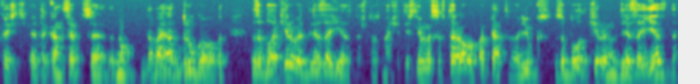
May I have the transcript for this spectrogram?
То есть это концепция, ну, давай от другого. Вот заблокировать для заезда, что значит? Если мы со второго по пятого люкс заблокируем для заезда,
